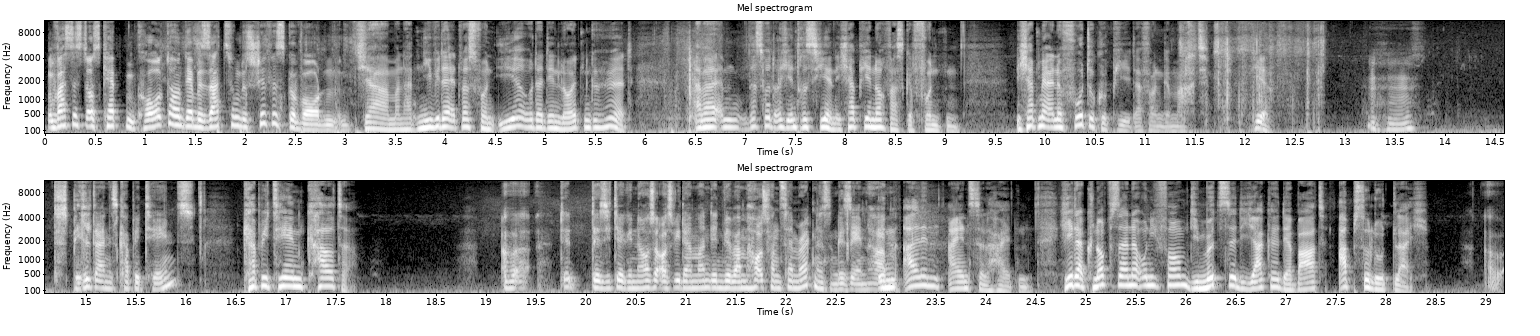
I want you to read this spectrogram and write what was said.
Was ist aus Captain Coulter und der Besatzung des Schiffes geworden? Tja, man hat nie wieder etwas von ihr oder den Leuten gehört. Aber ähm, das wird euch interessieren. Ich habe hier noch was gefunden. Ich habe mir eine Fotokopie davon gemacht. Hier. Mhm. Das Bild eines Kapitäns? Kapitän Carter. Aber der, der sieht ja genauso aus wie der Mann, den wir beim Haus von Sam Ragnarsson gesehen haben. In allen Einzelheiten. Jeder Knopf seiner Uniform, die Mütze, die Jacke, der Bart, absolut gleich. Aber,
